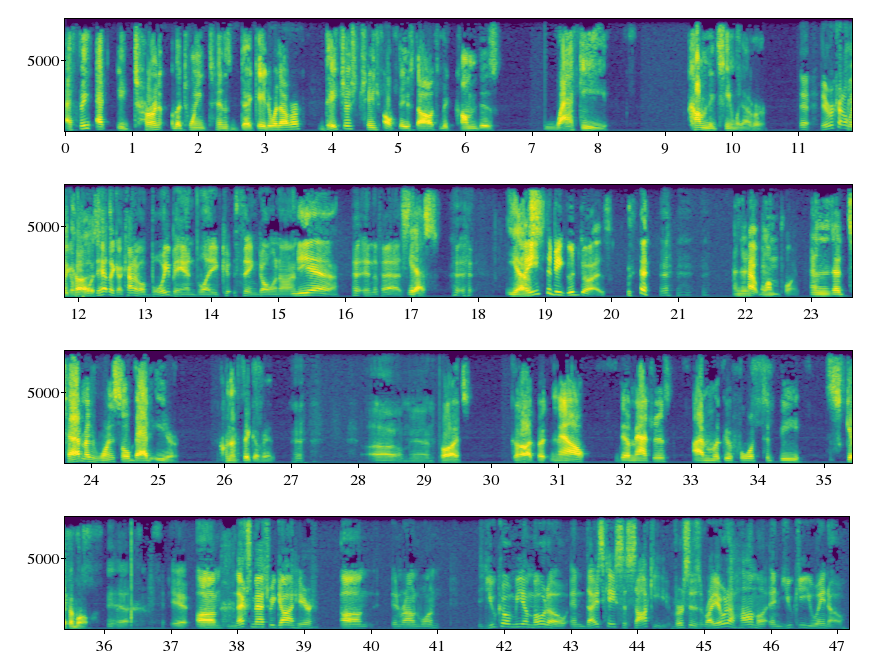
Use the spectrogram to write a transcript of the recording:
I think at the turn of the 2010s decade or whatever, they just changed up their style to become this wacky comedy team, whatever. Yeah, they were kind of like a boy, they had like a kind of a boy band like thing going on Yeah, in the past. Yes, they used to be good guys And at and, one point. and the tab match weren't so bad either. Come to think of it, oh man. but God, but now their matches, I'm looking forward to be skippable. Yeah. Yeah. Um next match we got here, um, in round one, Yuko Miyamoto and Daisuke Sasaki versus Ryota Hama and Yuki Ueno.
